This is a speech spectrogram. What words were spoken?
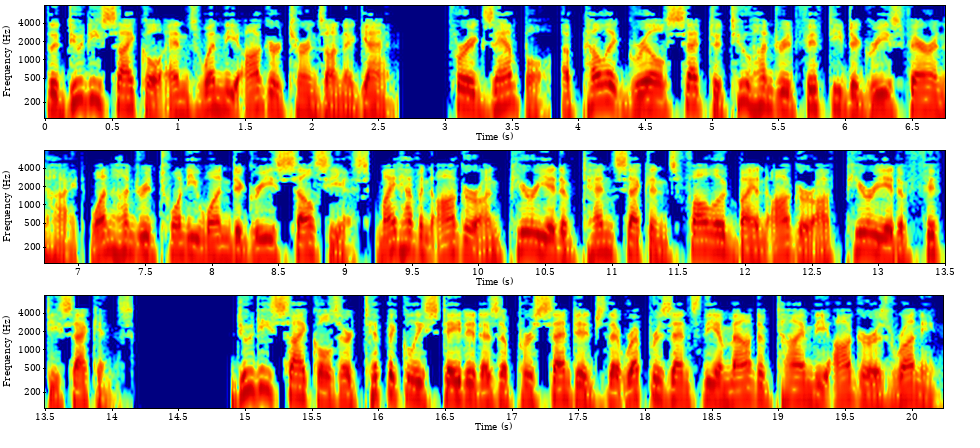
The duty cycle ends when the auger turns on again. For example, a pellet grill set to 250 degrees Fahrenheit 121 degrees Celsius might have an auger on period of 10 seconds followed by an auger off period of 50 seconds. Duty cycles are typically stated as a percentage that represents the amount of time the auger is running.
